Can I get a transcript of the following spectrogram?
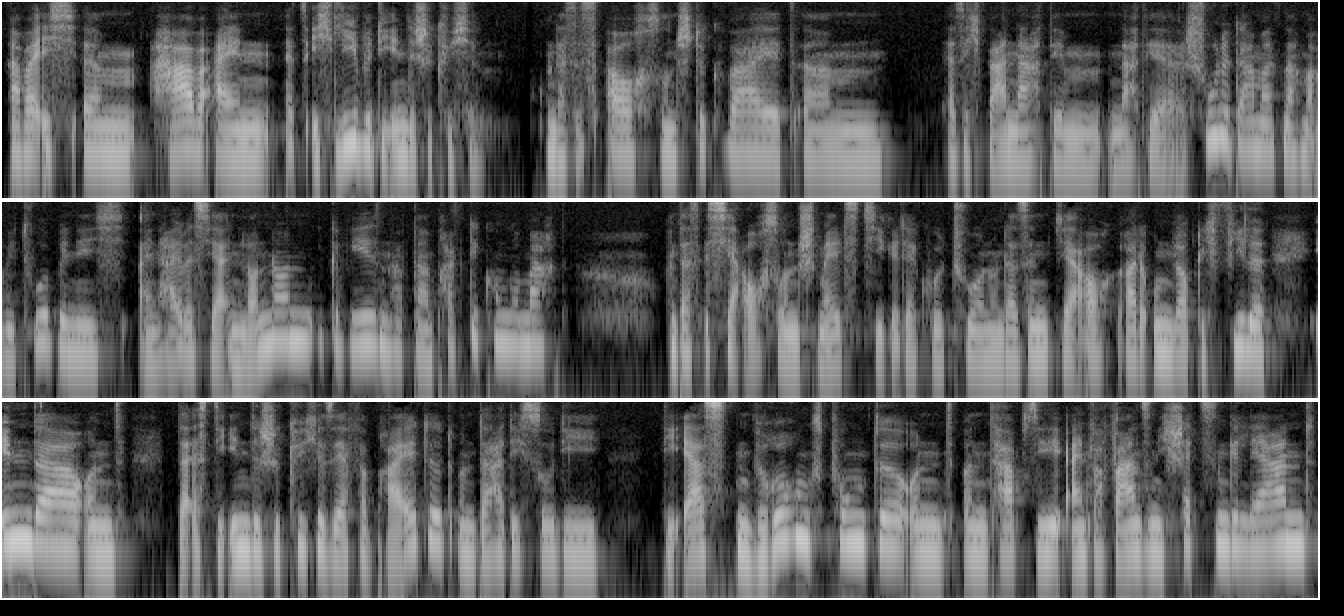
aber ich ähm, habe ein, also ich liebe die indische Küche. Und das ist auch so ein Stück weit, ähm, also ich war nach dem, nach der Schule damals, nach dem Abitur, bin ich ein halbes Jahr in London gewesen, habe da ein Praktikum gemacht und das ist ja auch so ein Schmelztiegel der Kulturen. Und da sind ja auch gerade unglaublich viele Inder und da ist die indische Küche sehr verbreitet. Und da hatte ich so die, die ersten Berührungspunkte und, und habe sie einfach wahnsinnig schätzen gelernt,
